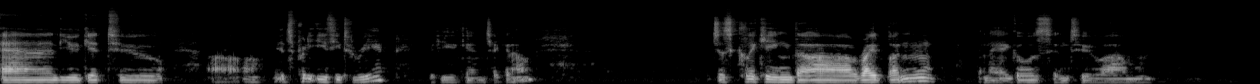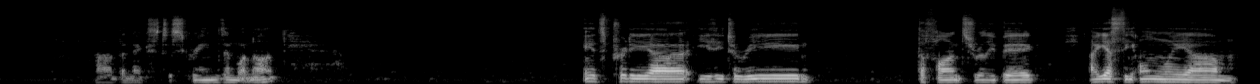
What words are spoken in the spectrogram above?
and you get to uh, it's pretty easy to read if you can check it out. Just clicking the uh, right button and it goes into um, uh, the next screens and whatnot. It's pretty uh, easy to read. The font's really big. I guess the only um,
